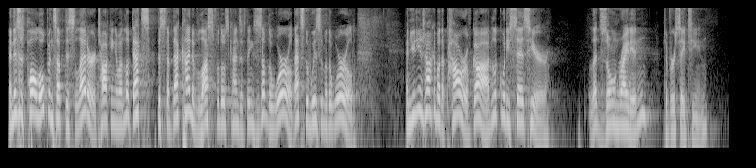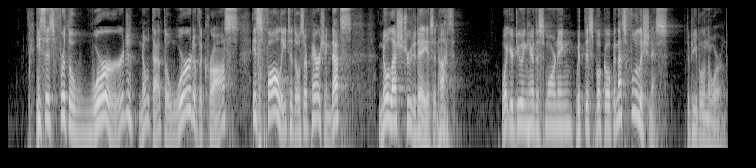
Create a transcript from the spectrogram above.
And this is Paul opens up this letter talking about look, that's the stuff, that kind of lust for those kinds of things is of the world. That's the wisdom of the world. And you need to talk about the power of God. Look what he says here. Let's zone right in to verse 18. He says, For the word, note that, the word of the cross is folly to those who are perishing. That's no less true today, is it not? What you're doing here this morning with this book open, that's foolishness to people in the world.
